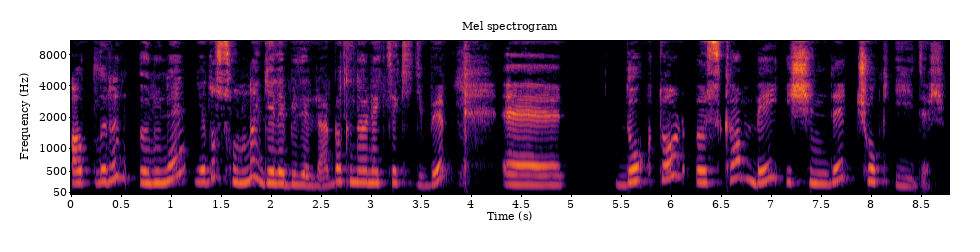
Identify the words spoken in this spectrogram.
adların önüne ya da sonuna gelebilirler. Bakın örnekteki gibi. E, Doktor Özkan Bey işinde çok iyidir.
